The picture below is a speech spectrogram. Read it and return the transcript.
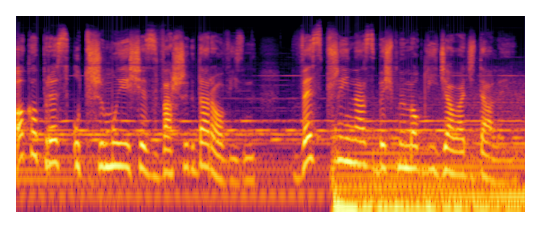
Okopres utrzymuje się z Waszych darowizn. Wesprzyj nas, byśmy mogli działać dalej.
